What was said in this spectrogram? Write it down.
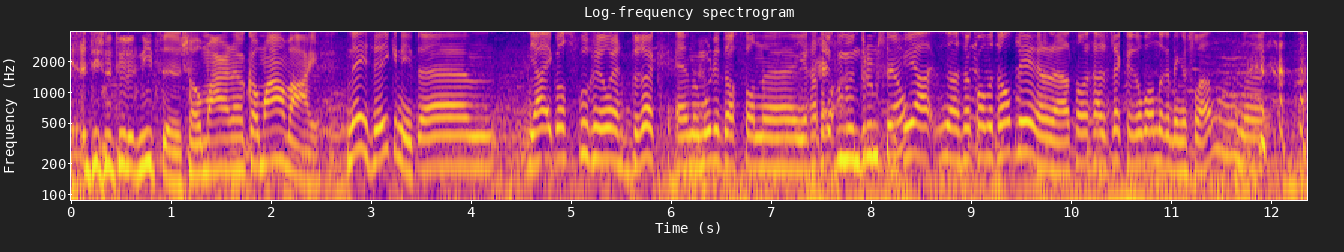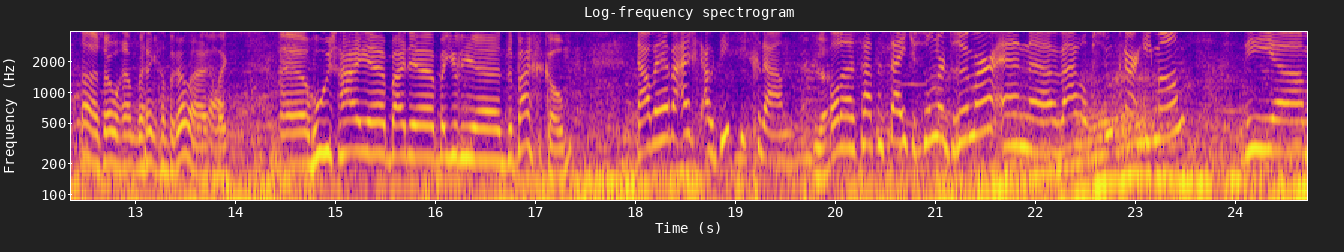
het is natuurlijk niet eh, zomaar eh, komen aanwaaien. Nee, zeker niet. Ja, ik was vroeger heel erg druk. En mijn moeder dacht van... eh, je gaat Geef hem een drumstel? Ja, nou, zo kwam het wel op neer inderdaad. Van, ga eens lekker op andere dingen slaan. En, eh, nou, zo gaan- ben ik gaan drummen eigenlijk. Eh, hoe is hij eh, bij, de, bij jullie eh, erbij gekomen? Nou, we hebben eigenlijk audities gedaan. Ja. We hadden, zaten een tijdje zonder drummer en eh, we waren op zoek naar iemand die ehm,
